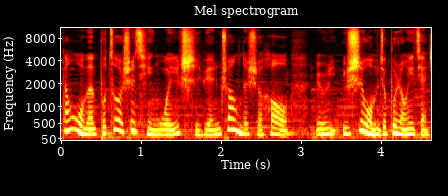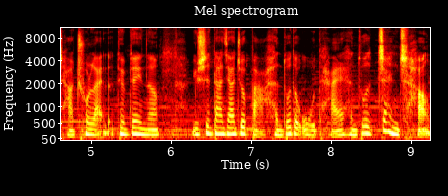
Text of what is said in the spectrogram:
当我们不做事情，维持原状的时候，于于是我们就不容易检查出来了，对不对呢？于是大家就把很多的舞台、很多的战场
